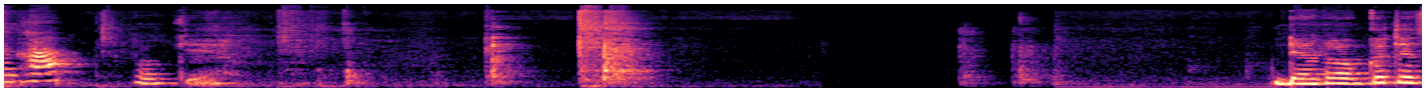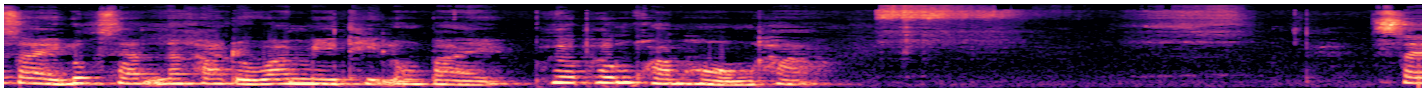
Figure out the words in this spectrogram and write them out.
นะครับโอเค เดี๋ยวเราก็จะใส่ลูกซัดนะคะ หรือว่าเมทิลงไป เพื่อเพิ่มความหอมค่ะ ใส่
